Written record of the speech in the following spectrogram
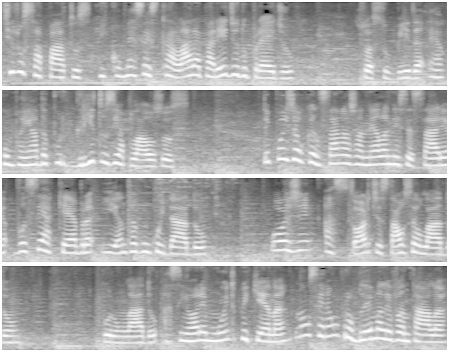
Tira os sapatos e começa a escalar a parede do prédio. Sua subida é acompanhada por gritos e aplausos. Depois de alcançar a janela necessária, você a quebra e entra com cuidado. Hoje, a sorte está ao seu lado. Por um lado, a senhora é muito pequena, não será um problema levantá-la.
